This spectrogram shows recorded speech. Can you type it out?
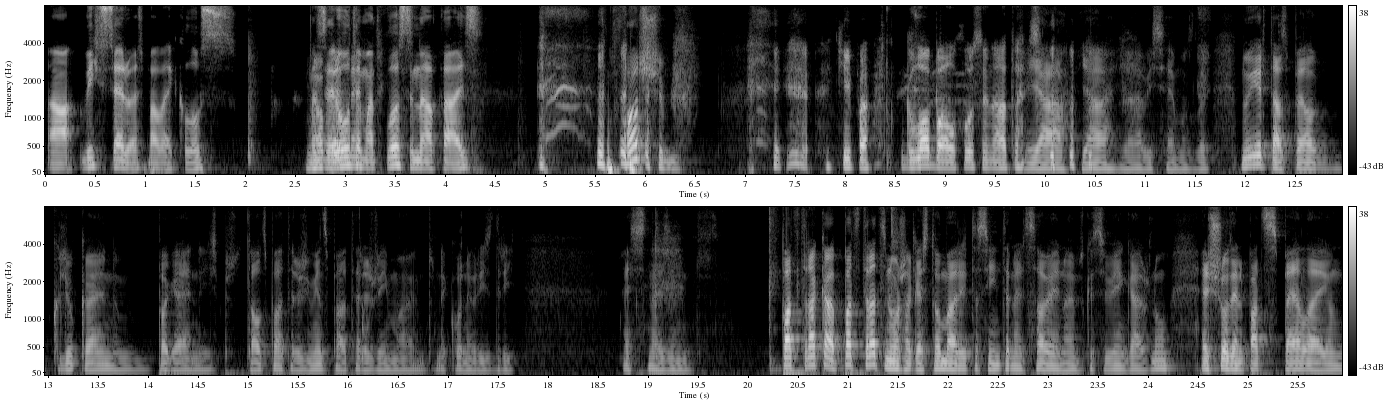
uh, viss serveris paliek kluss. Tas Nopietni? ir ultimāts klusinātājs. Forši. Čipa globāli klusinātājs. jā, jā, jā, visiem uzliek. Nu, ir tā spēle, kļukaina, pagaina, daudz pāri režīmā, viens pāri režīmā, un tur neko nevar izdarīt. Es nezinu. Pats, trakā, pats tracinošākais tomēr ir tas interneta savienojums, kas ir vienkārši. Nu, es šodien pats spēlēju un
